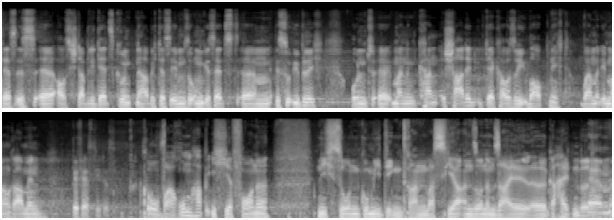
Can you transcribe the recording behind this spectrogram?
Das ist äh, aus Stabilitätsgründen habe ich das eben so umgesetzt, ähm, ist so üblich und äh, man kann schadet der Karosserie überhaupt nicht, weil man eben am Rahmen befestigt ist. So, warum habe ich hier vorne nicht so ein Gummiding dran, was hier an so einem Seil äh, gehalten wird? Ähm,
